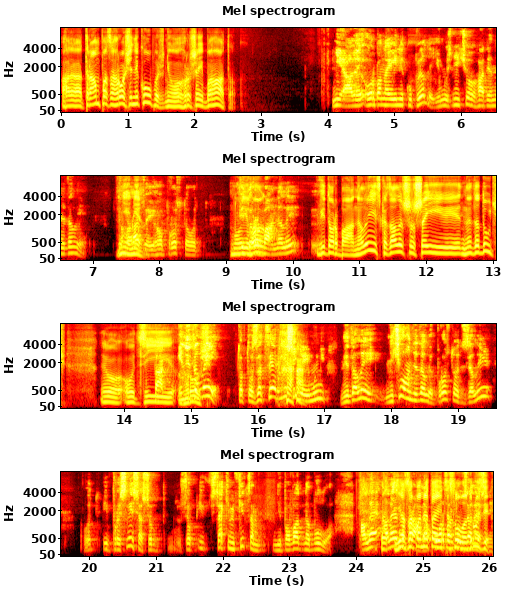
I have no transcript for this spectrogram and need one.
А Трампа за гроші не купиш, в нього грошей багато. Ні, але Орбана і не купили, йому ж нічого гади не дали. Ні, Цього ні. разу його просто от Ну, його- відорбанили. Відорбанили і сказали, що ще й не дадуть е, оці Так, і не дали. Тобто за це рішення йому не дали, нічого не дали, просто от взяли от, і пройшлися, щоб, щоб і всяким фіцам неповадно було. Але, але Я ну, запам'ятаю це слово. Друзі,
